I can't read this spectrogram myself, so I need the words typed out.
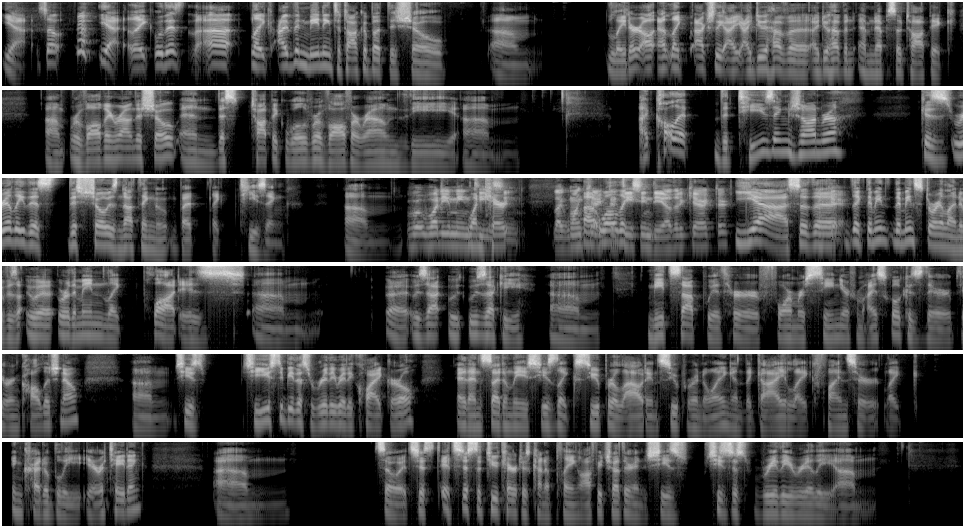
yeah. So yeah, like with this, uh, like I've been meaning to talk about this show, um, later. I'll, like actually, I, I do have a I do have an, an episode topic, um, revolving around this show, and this topic will revolve around the um, I call it the teasing genre, because really this this show is nothing but like teasing. Um, Wh- What do you mean teasing? charac- like one Uh, character well, like- teasing the other character? Yeah, so the Okay. like the main the main storyline of Uza- or the main like plot is um uh, Uzaki um meets up with her former senior from high school because they're they're in college now. Um, she's she used to be this really really quiet girl, and then suddenly she's like super loud and super annoying, and the guy like finds her like incredibly irritating. Um, so it's just it's just the two characters kind of playing off each other, and she's she's just really really um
